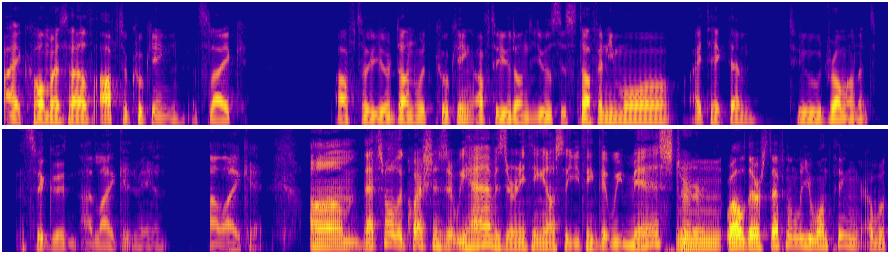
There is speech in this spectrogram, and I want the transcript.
I call myself after cooking. It's like after you're done with cooking, after you don't use this stuff anymore, I take them to drum on it. That's a good. I like it, man. I like it. Um, that's all the questions that we have. Is there anything else that you think that we missed, or Mm, well, there's definitely one thing I would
